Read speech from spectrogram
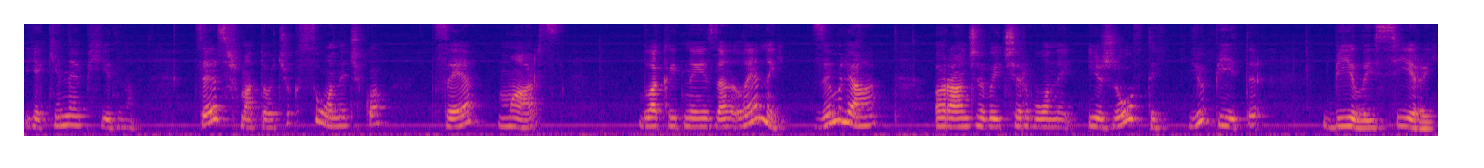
які необхідно. Це шматочок сонечко, це Марс, блакитний і зелений земля, оранжевий, червоний і жовтий Юпітер, білий, сірий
